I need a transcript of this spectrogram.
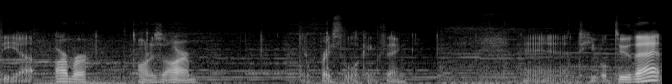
the uh, armor on his arm bracelet looking thing. And he will do that.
